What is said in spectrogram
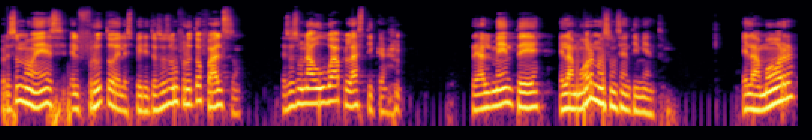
pero eso no es el fruto del Espíritu, eso es un fruto falso, eso es una uva plástica. Realmente el amor no es un sentimiento. El amor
